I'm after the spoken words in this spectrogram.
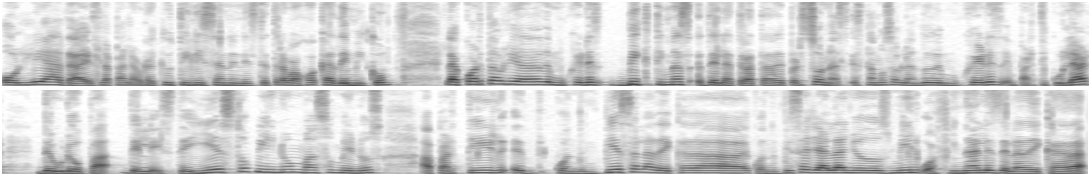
oleada, es la palabra que utilizan en este trabajo académico, la cuarta oleada de mujeres víctimas de la trata de personas. Estamos hablando de mujeres en particular de Europa del Este. Y esto vino más o menos a partir eh, cuando empieza la década, cuando empieza ya el año 2000 o a finales de la década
